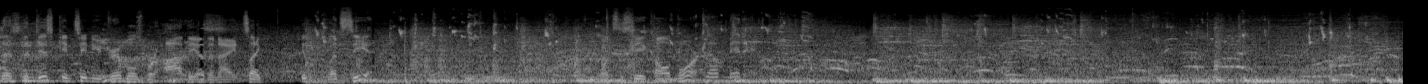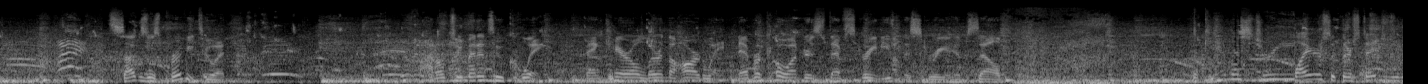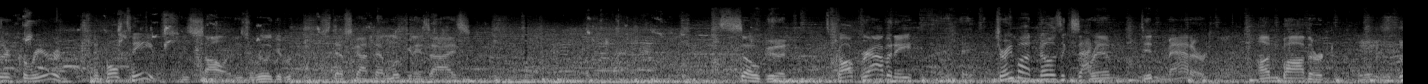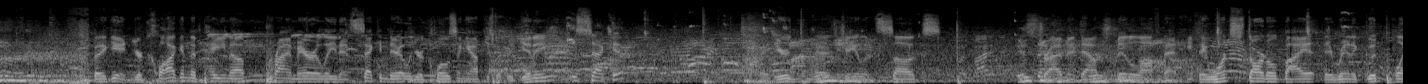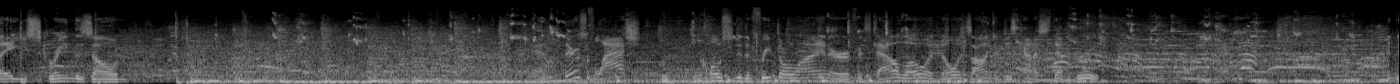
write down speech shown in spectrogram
The, the discontinued dribbles were odd the other night. It's like, Let's see it. wants to see it called more. A minute. Suggs was privy to it. Final two minutes. Too quick. Banchero learned the hard way. Never go under Steph's screen. He's on the screen himself. The chemistry. Players at their stages of their career in, in both teams. He's solid. He's a really good. Steph's got that look in his eyes. So good. It's called gravity. Draymond knows exactly. Rim didn't matter. Unbothered. But again, you're clogging the paint up primarily, then secondarily you're closing out to the beginning the second. Okay, here's Jalen Suggs driving it down the middle off that. They weren't startled by it. They ran a good play. You screen the zone. And there's a flash closer to the free throw line, or if it's down low and no one's on, you just kind of step through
